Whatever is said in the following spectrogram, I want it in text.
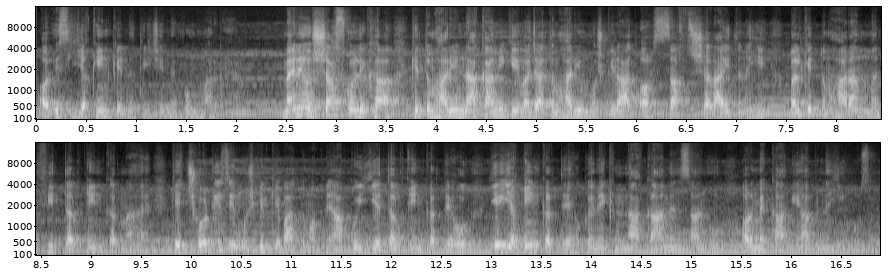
اور اس یقین کے نتیجے میں وہ مر گیا۔ میں نے اس شخص کو لکھا کہ تمہاری ناکامی کی وجہ تمہاری مشکلات اور سخت شرائط نہیں، بلکہ تمہارا منفی تلقین کرنا ہے کہ چھوٹی سی مشکل کے بعد تم اپنے آپ کو یہ تلقین کرتے ہو، یہ یقین کرتے ہو کہ میں ایک ناکام انسان ہوں اور میں کامیاب نہیں ہو سکتا۔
